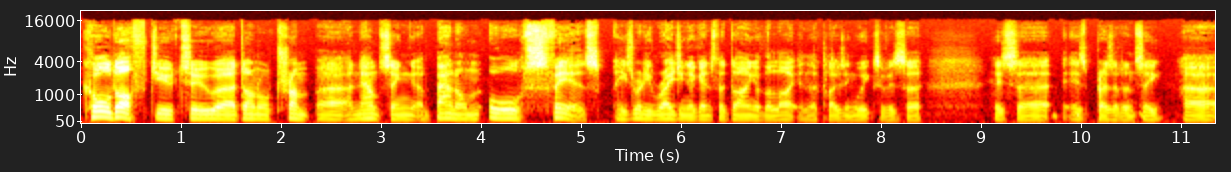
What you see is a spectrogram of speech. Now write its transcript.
called off due to uh, Donald Trump uh, announcing a ban on all spheres. He's really raging against the dying of the light in the closing weeks of his. His uh, his presidency uh,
